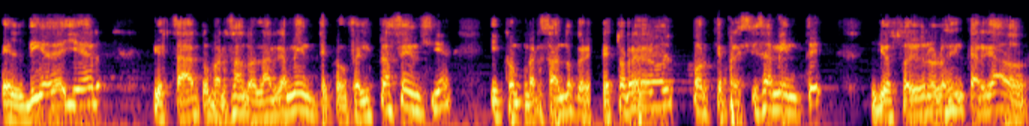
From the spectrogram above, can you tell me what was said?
el día de ayer yo estaba conversando largamente con Félix Plasencia y conversando con Ernesto Reverol porque precisamente yo soy uno de los encargados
